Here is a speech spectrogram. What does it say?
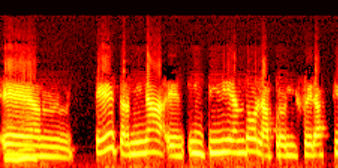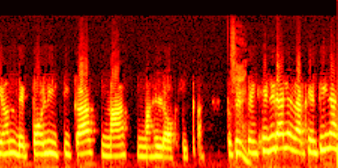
eh, que termina eh, impidiendo la proliferación de políticas más, más lógicas. Entonces, en general en la Argentina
